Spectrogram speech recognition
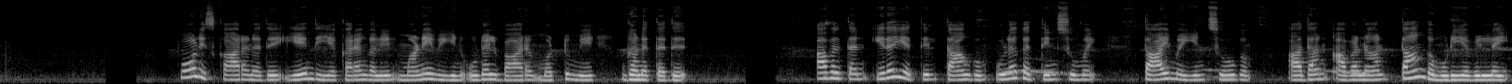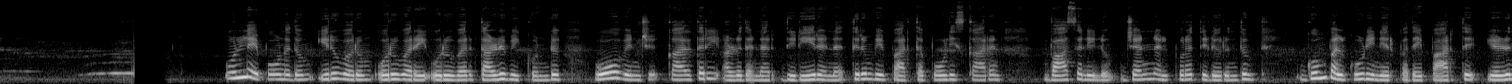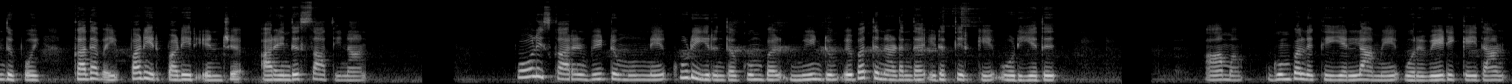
போலீஸ்காரனது ஏந்திய கரங்களில் மனைவியின் உடல் பாரம் மட்டுமே கனத்தது. அவள் தன் இதயத்தில் தாங்கும் உலகத்தின் சுமை தாய்மையின் சோகம் அதான் அவனால் தாங்க முடியவில்லை. உள்ளே போனதும் இருவரும் ஒருவரை ஒருவர் தழுவிக்கொண்டு ஓவென்று கதறி அழுதனர். திடீரென திரும்பி பார்த்த போலீஸ்காரன் வாசலிலும் ஜன்னல் புறத்திலிருந்தும் கும்பல் கூடி நிற்பதை பார்த்து எழுந்து போய் கதவை படிர் படிர் என்று அரைந்து சாத்தினான். போலீஸ்காரன் வீட்டு முன்னே கூடியிருந்த கும்பல் மீண்டும் விபத்து நடந்த இடத்திற்கே ஓடியது. ஆமாம் கும்பலுக்கு எல்லாமே ஒரு வேடிக்கைதான்.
